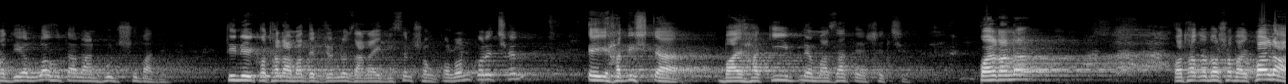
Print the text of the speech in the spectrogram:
রদিয়াল্লাহ তাল আনহুর সুবাদে। তিনি এই কথাটা আমাদের জন্য জানাই দিয়েছেন, সংকলন করেছেন। এই হাদিসটা বাই হাকিবনে মাজাতে এসেছে। কয়টা না? কথা কইবা সবাই, কয়টা?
